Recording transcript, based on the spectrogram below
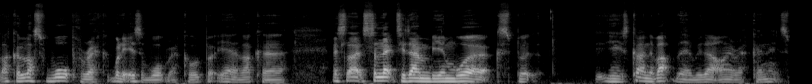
like a lost warp record. Well, it is a warp record, but yeah, like a, it's like selected ambient works, but yeah, it's kind of up there with that. I reckon it's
